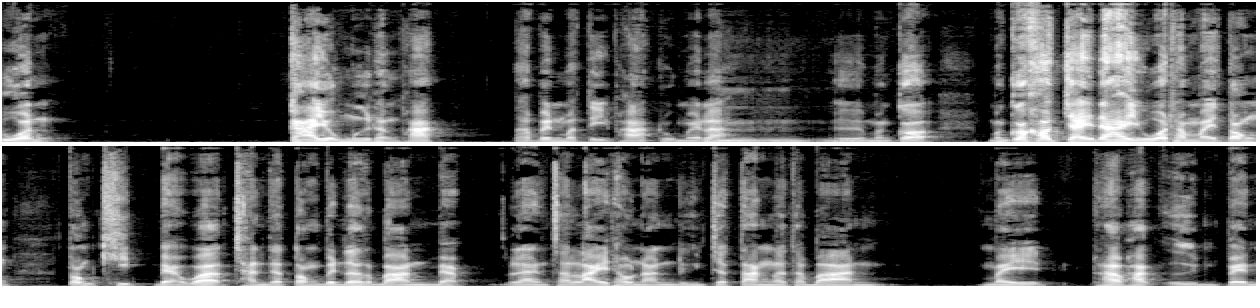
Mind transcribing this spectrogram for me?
ล้วนๆกล้ายกมือทั้งพักถ้าเป็นมติพักถูกไหมล่ะอืมอืมเออมันก็มันก็เข้าใจได้อยู่ว่าทำไมต้องต้องคิดแบบว่าฉันจะต้องเป็นรัฐบาลแบบแลนด์สไลด์เท่านั้นถึงจะตั้งรัฐบาล ไม่ถ้าพรรคอื่นเป็น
